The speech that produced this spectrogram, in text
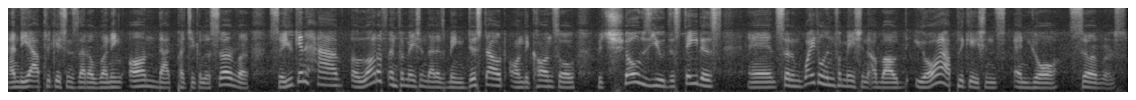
and the applications that are running on that particular server. So you can have a lot of information that is being dished out on the console which shows you the status and certain vital information about your applications and your servers.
